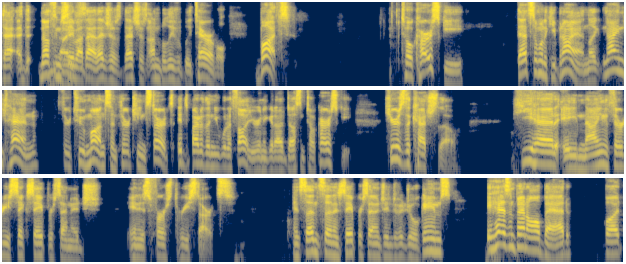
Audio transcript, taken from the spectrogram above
that uh, nothing nice. to say about that. That's just that's just unbelievably terrible. But Tokarski, that's someone to keep an eye on. Like 9 10 through two months and 13 starts, it's better than you would have thought you're going to get out of Dustin Tokarski. Here's the catch, though. He had a 936 save percentage in his first three starts. And since then, his save percentage individual games, it hasn't been all bad, but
